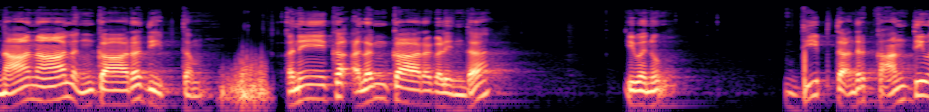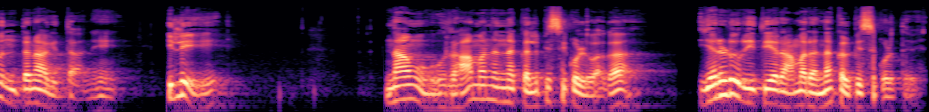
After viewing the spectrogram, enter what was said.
ನಾನಾಲಂಕಾರ ದೀಪ್ತಂ ಅನೇಕ ಅಲಂಕಾರಗಳಿಂದ ಇವನು ದೀಪ್ತ, ಅಂದರೆ ಕಾಂತಿವಂತನಾಗಿದ್ದಾನೆ. ಇಲ್ಲಿ ನಾವು ರಾಮನನ್ನ ಕಲ್ಪಿಸಿಕೊಳ್ಳುವಾಗ ಎರಡು ರೀತಿಯ ರಾಮರನ್ನ ಕಲ್ಪಿಸಿಕೊಳ್ತೇವೆ.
